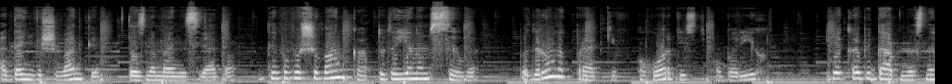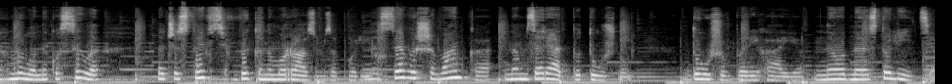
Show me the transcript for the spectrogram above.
а день вишиванки то знаменне свято. Диво вишиванка додає нам сили, подарунок предків, гордість, оберіг. Яка біда б нас не гнула, не косила, нечистивців виконемо разом за поріг. Несе вишиванка нам заряд потужний, душу вберігає не одне століття,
